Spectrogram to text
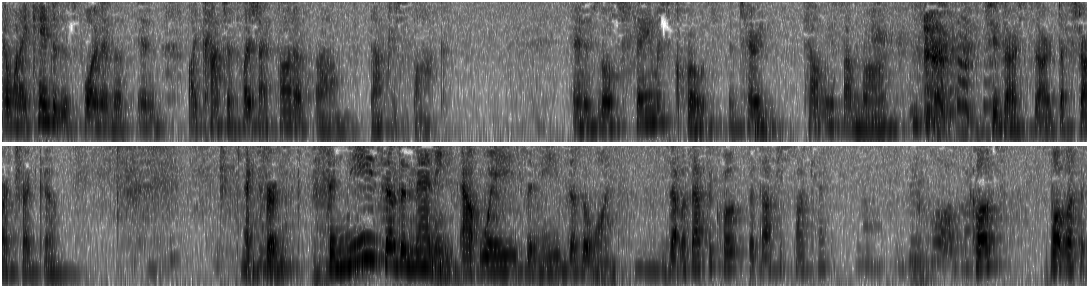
And when I came to this point in, the, in my contemplation, I thought of um, Dr. Spock and his most famous quote. And Terry, tell me if I'm wrong. She's our, our Star Trek uh, expert. The needs of the many outweighs the needs of the one. Is that was that the quote that Dr. Spock had? No. Close. Close. What was it?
